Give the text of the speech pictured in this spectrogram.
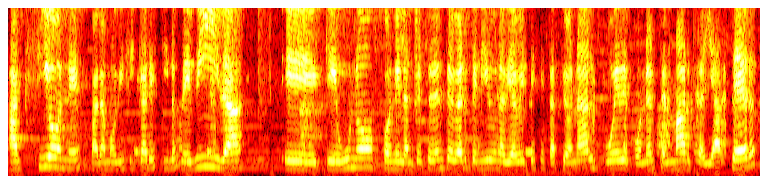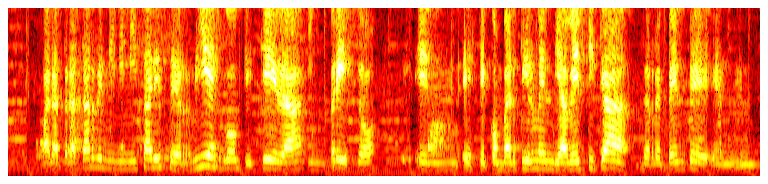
acciones para modificar estilos de vida, eh, que uno con el antecedente de haber tenido una diabetes gestacional puede ponerse en marcha y hacer para tratar de minimizar ese riesgo que queda impreso en este, convertirme en diabética de repente en,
